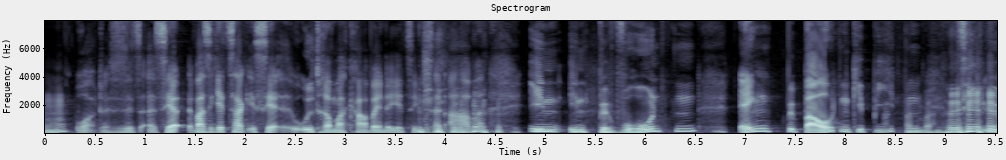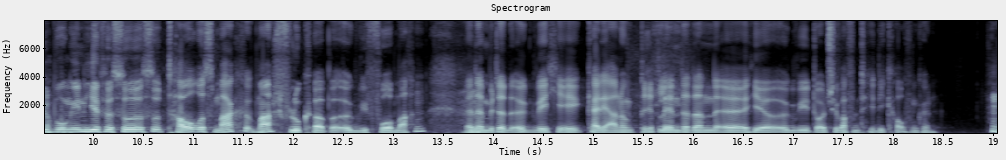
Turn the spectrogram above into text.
Mhm. Boah, das ist jetzt sehr, was ich jetzt sage, ist sehr ultra makaber in der jetzigen Zeit. Aber in, in bewohnten, eng bebauten Gebieten Mann, Mann. Zielübungen hier für so, so Taurus-Marschflugkörper irgendwie vormachen, ja, mhm. damit dann irgendwelche, keine Ahnung, Drittländer dann äh, hier irgendwie deutsche Waffentechnik kaufen können.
